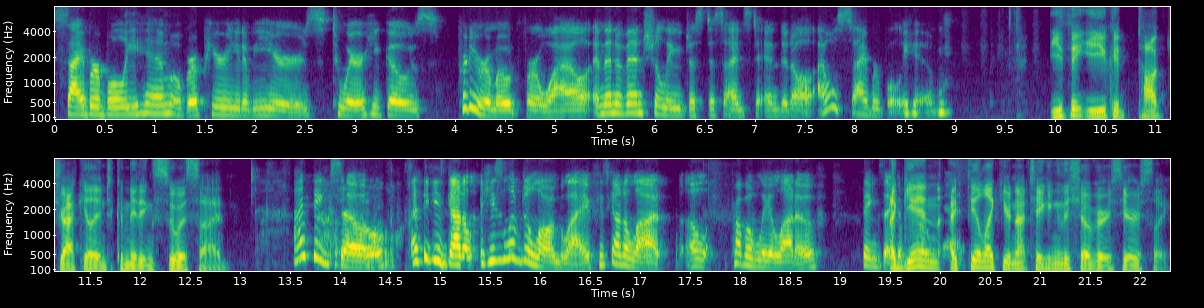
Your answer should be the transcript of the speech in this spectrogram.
cyberbully him over a period of years to where he goes pretty remote for a while and then eventually just decides to end it all. I will cyberbully him. You think you could talk Dracula into committing suicide? I think so. I think he's got a he's lived a long life. He's got a lot, a, probably a lot of things. I Again, I feel like you're not taking the show very seriously.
